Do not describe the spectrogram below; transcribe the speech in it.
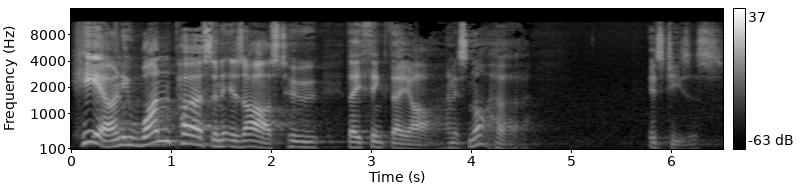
Here, only one person is asked who they think they are, and it's not her, it's Jesus.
